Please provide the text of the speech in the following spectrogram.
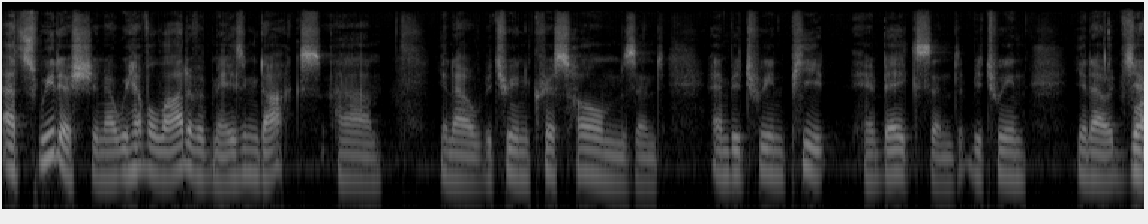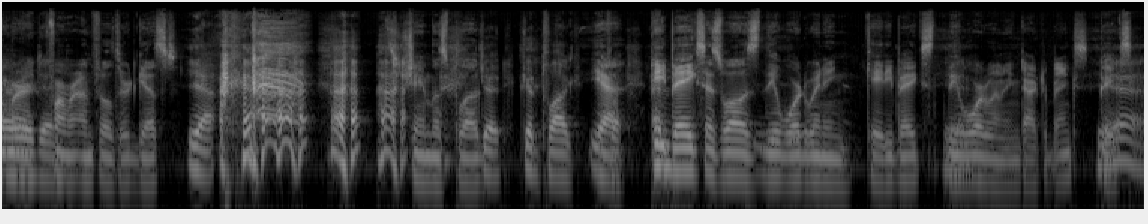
at Swedish, you know, we have a lot of amazing docs. Um, you know, between Chris Holmes and and between Pete and Bakes and between you know Former, Jared and former unfiltered guest. yeah, Shameless plug. good good plug. Good Yeah, plug. Pete And- Bakes as well as the award-winning Katie Bakes, the Yeah. award-winning Dr. Banks. Bakes. Yeah,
